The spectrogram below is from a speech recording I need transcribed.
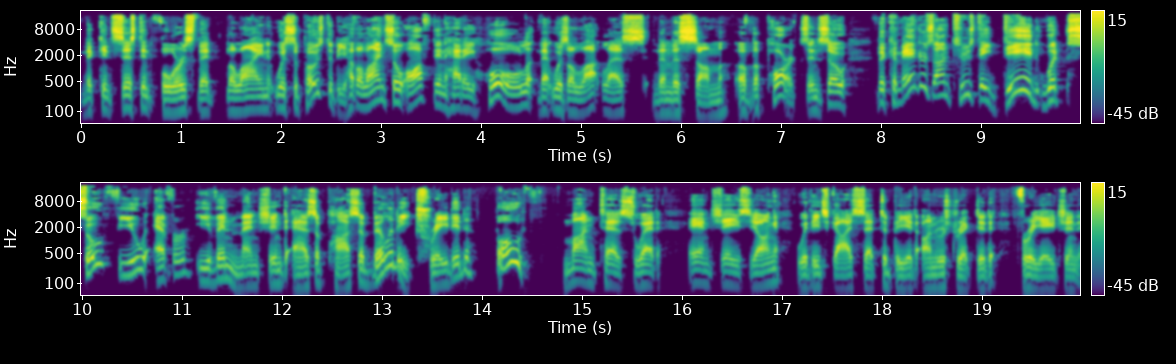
the consistent force that the line was supposed to be. How the line so often had a hole that was a lot less than the sum of the parts. And so the commanders on Tuesday did what so few ever even mentioned as a possibility traded both Montez Sweat and Chase Young, with each guy set to be an unrestricted free agent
